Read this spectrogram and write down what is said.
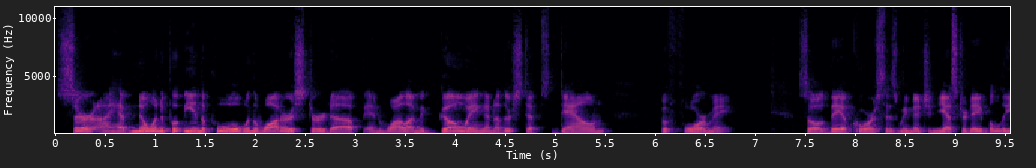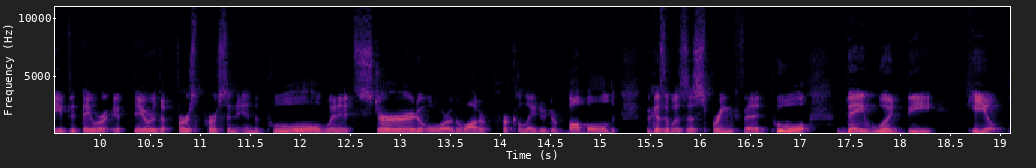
Sir, I have no one to put me in the pool when the water is stirred up, and while I'm going, another steps down before me. So they, of course, as we mentioned yesterday, believed that they were if they were the first person in the pool when it stirred or the water percolated or bubbled because it was a spring-fed pool, they would be healed.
